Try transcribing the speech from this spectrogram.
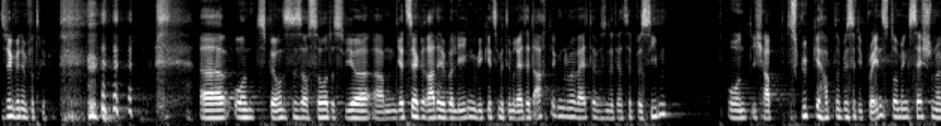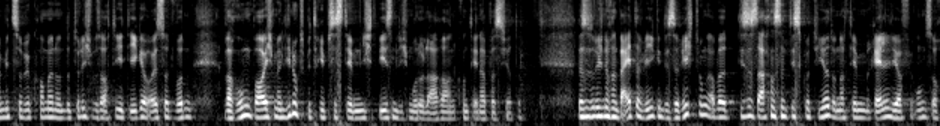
Deswegen bin ich im Vertrieb. Äh, und bei uns ist es auch so, dass wir ähm, jetzt ja gerade überlegen, wie geht es mit dem Red 8 irgendwann mal weiter. Wir sind ja derzeit bei 7. Und ich habe das Glück gehabt, ein bisschen die Brainstorming-Session mal mitzubekommen und natürlich ist auch die Idee geäußert worden, warum baue ich mein Linux-Betriebssystem nicht wesentlich modularer und containerbasierter. Das ist natürlich noch ein weiter Weg in diese Richtung, aber diese Sachen sind diskutiert und nachdem REL ja für uns auch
